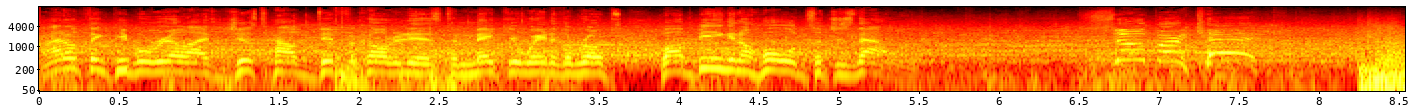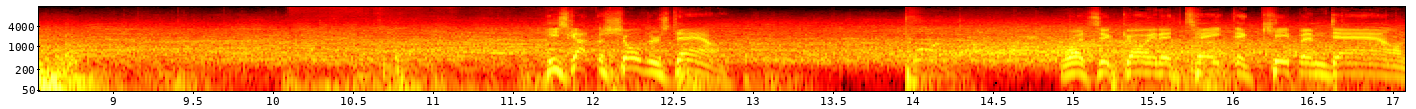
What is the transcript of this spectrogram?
I don't think people realize just how difficult it is to make your way to the ropes while being in a hold such as that one. Super kick! He's got the shoulders down. What's it going to take to keep him down?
